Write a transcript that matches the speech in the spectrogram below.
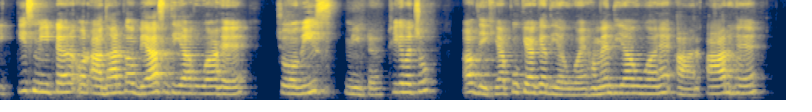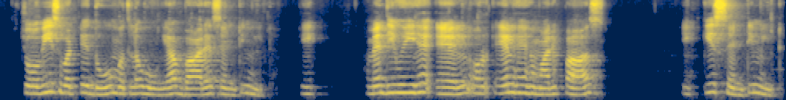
इक्कीस मीटर और आधार का व्यास दिया हुआ है चौबीस मीटर। ठीक है बच्चों, अब देखिए आपको क्या क्या दिया हुआ है। हमें दिया हुआ है आर आर है चौबीस बट्टे दो मतलब हो गया बारह सेंटीमीटर। ठीक, हमें दी हुई है एल और एल है हमारे पास इक्कीस सेंटीमीटर।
